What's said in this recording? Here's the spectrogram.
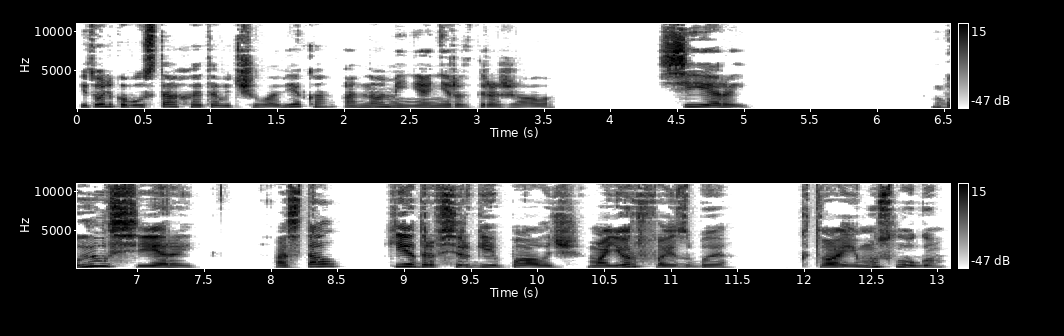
и только в устах этого человека оно меня не раздражало. Серый. Был Серый, а стал Кедров Сергей Павлович, майор ФСБ. К твоим услугам.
